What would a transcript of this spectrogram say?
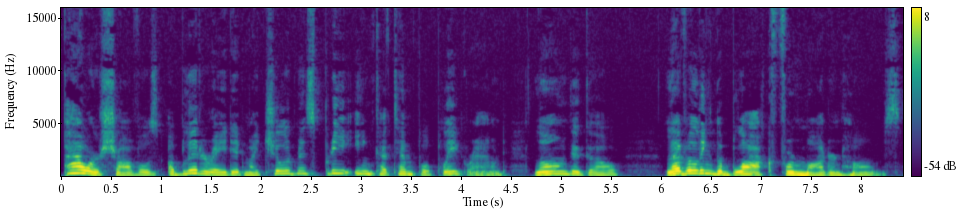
Power shovels obliterated my children's pre Inca temple playground long ago, leveling the block for modern homes.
